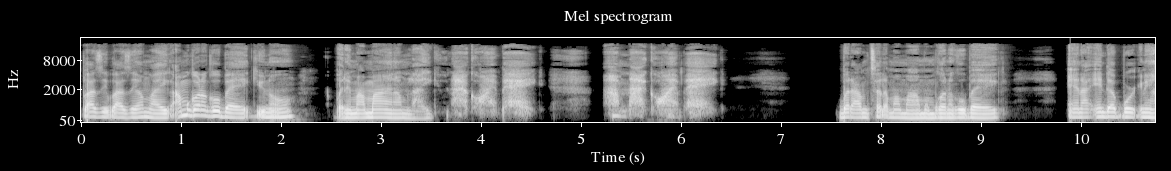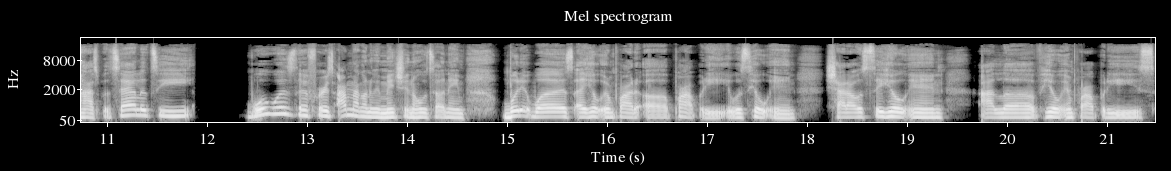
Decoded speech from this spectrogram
blase, blase. I'm like, I'm gonna go back, you know? But in my mind, I'm like, you're not going back. I'm not going back. But I'm telling my mom I'm gonna go back. And I end up working in hospitality. What was the first? I'm not gonna even mention the hotel name, but it was a Hilton pro- uh, property. It was Hilton. Shout outs to Hilton. I love Hilton properties.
